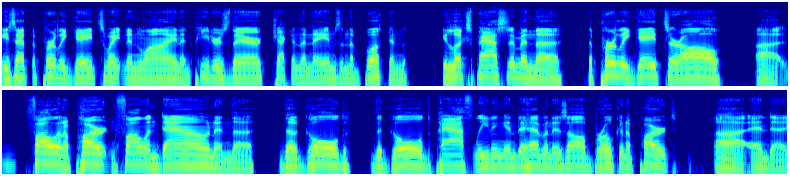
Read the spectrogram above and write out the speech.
he's at the pearly gates waiting in line and peter's there checking the names in the book and he looks past him and the the pearly gates are all uh, falling apart and falling down and the the gold the gold path leading into heaven is all broken apart uh, and uh,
